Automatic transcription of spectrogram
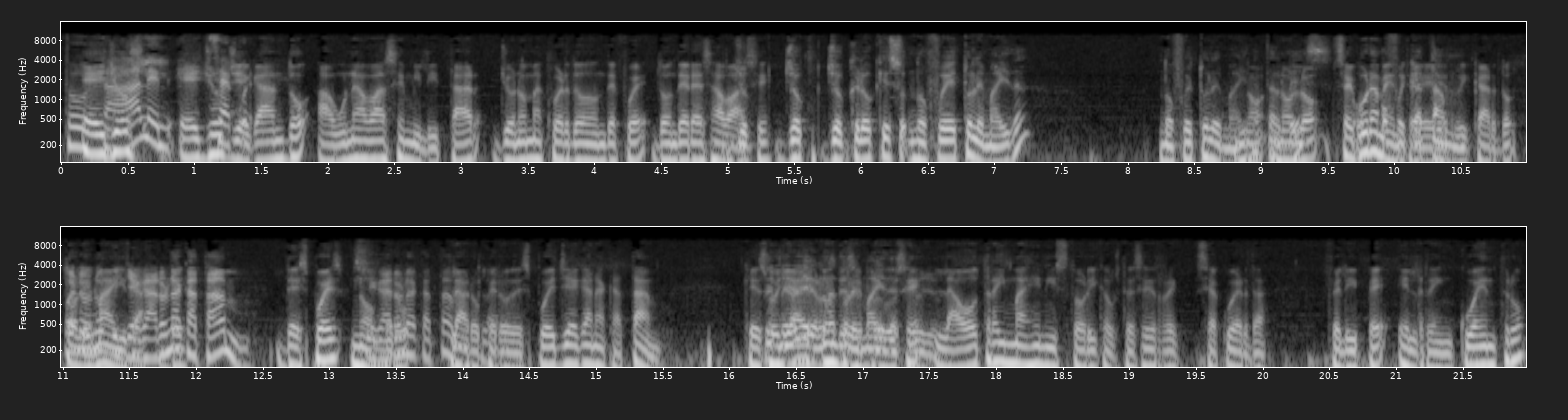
Total. ellos el- ellos ¿se acuer- llegando a una base militar, yo no me acuerdo dónde fue, dónde era esa base. yo, yo creo que eso no fue Tolemaida. ¿No fue Tolemaida, No, tal no vez? lo, ¿O- o seguramente, fue Catam? Ricardo. Bueno, no, llegaron a De- Catam. Después, no, Llegaron pero- a Catam, claro, claro. pero después llegan a Catam, que eso Primero ya es donde se Tolemaida, produce la otra imagen histórica, usted se, re- se acuerda, Felipe, el reencuentro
